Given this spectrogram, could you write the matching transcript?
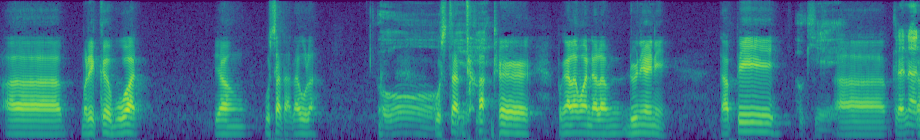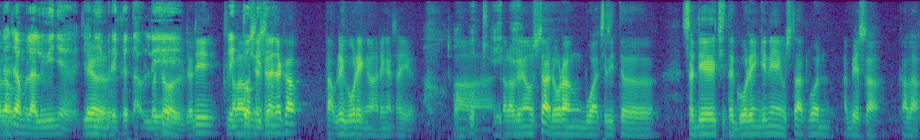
uh, mereka buat yang Ustaz tak tahulah. Oh, Ustaz okey, tak ada pengalaman dalam dunia ini. Tapi Okey. uh, Kerana anda dah melaluinya, jadi Ya, mereka tak boleh Betul. Jadi kalau saya cakap tak boleh goreng lah dengan saya. Ah, Okey. Kalau dengan ustaz orang buat cerita sedia cerita goreng gini ustaz pun habislah kalah.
